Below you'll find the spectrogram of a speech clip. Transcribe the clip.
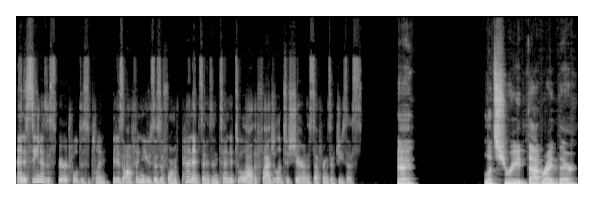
and is seen as a spiritual discipline. It is often used as a form of penance and is intended to allow the flagellant to share in the sufferings of Jesus. Okay, Let's read that right there.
